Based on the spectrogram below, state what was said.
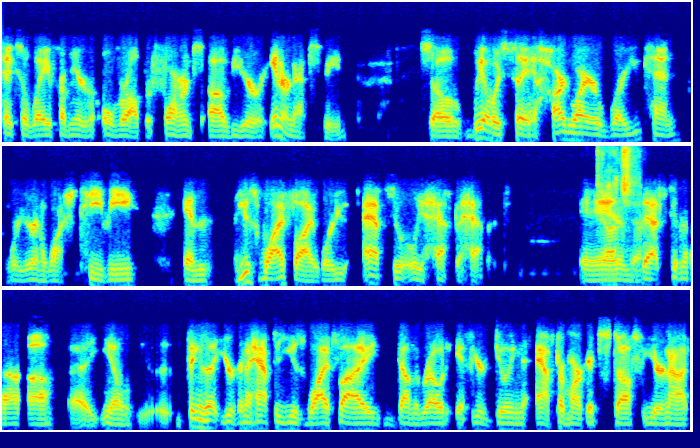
takes away from your overall performance of your internet speed. So we always say hardwire where you can, where you're going to watch TV, and use Wi-Fi where you absolutely have to have it. And gotcha. that's going to, uh, uh, you know, things that you're going to have to use Wi-Fi down the road. If you're doing the aftermarket stuff, you're not,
